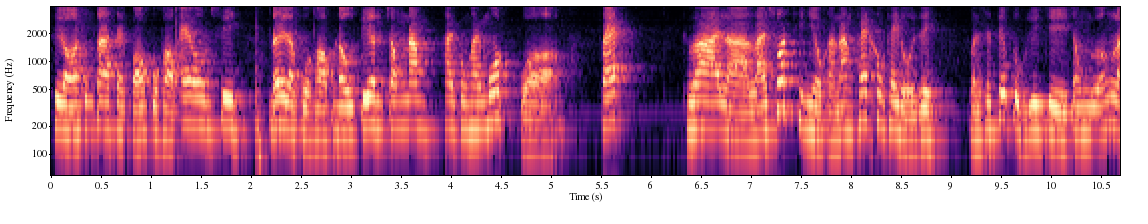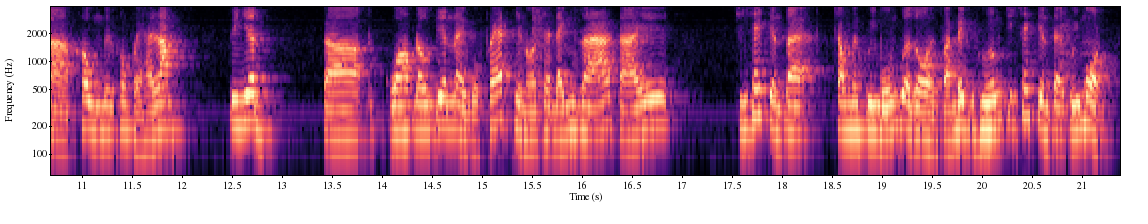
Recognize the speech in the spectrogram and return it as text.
Khi đó chúng ta sẽ có cuộc họp FOMC đây là cuộc họp đầu tiên trong năm 2021 của Fed thứ hai là lãi suất thì nhiều khả năng Fed không thay đổi gì. Vẫn sẽ tiếp tục duy trì trong ngưỡng là 0 đến 0,25 tuy nhiên à, cuộc họp đầu tiên này của Fed thì nó sẽ đánh giá cái chính sách tiền tệ trong cái quý 4 vừa rồi và định hướng chính sách tiền tệ quý 1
